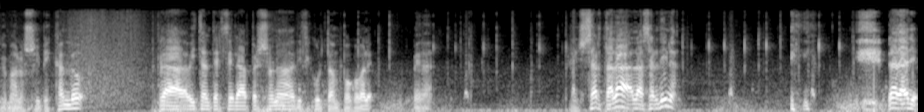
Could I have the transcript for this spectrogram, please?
Qué malo soy pescando la vista en tercera persona dificulta un poco, ¿vale? Venga Ensártala, la sardina Nada, oye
